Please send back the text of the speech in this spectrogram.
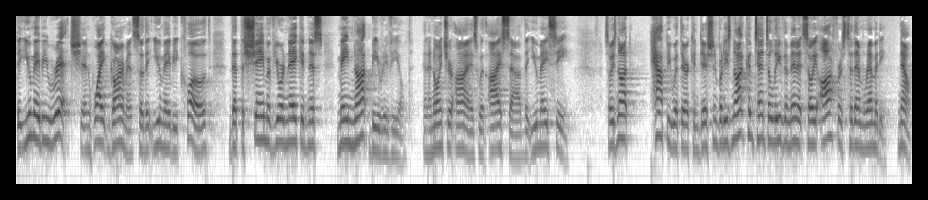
that you may be rich, and white garments, so that you may be clothed, that the shame of your nakedness may not be revealed and anoint your eyes with eye salve that you may see. So he's not happy with their condition, but he's not content to leave them in it, so he offers to them remedy. Now,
